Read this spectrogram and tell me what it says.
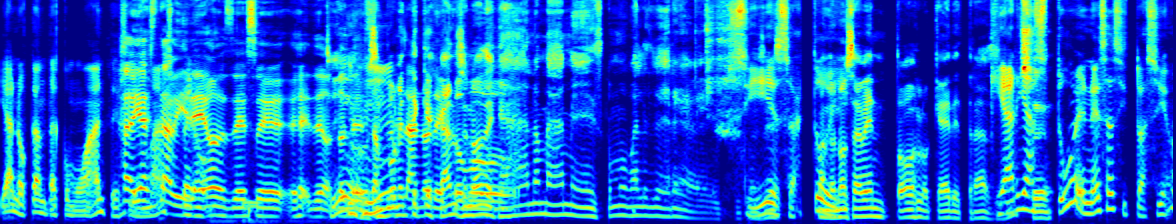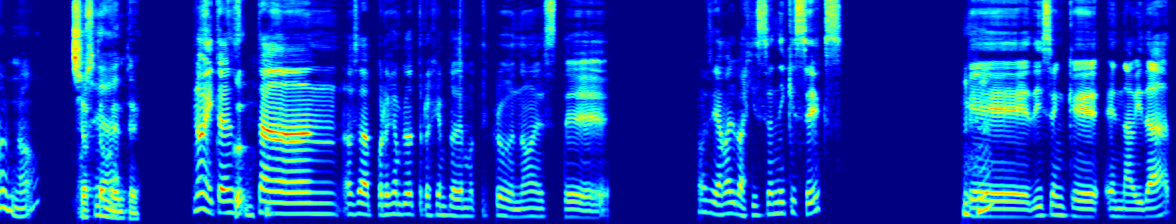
ya no canta como antes. Ah, ya demás, está pero- videos de ese. eh, De, Sí, donde o están simplemente burlando de ¿no? De que, ah, no mames, ¿cómo vales verga, güey? Sí, exacto. Cuando y no saben todo lo que hay detrás. ¿Qué ¿no? harías Sí. tú en esa situación, no? sea, Exactamente. No, y tan, Cu- tan. O sea, por ejemplo, otro ejemplo de Motley Crue, ¿no? Este. ¿Cómo se llama el bajista? Nicky Six. Que dicen que en Navidad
